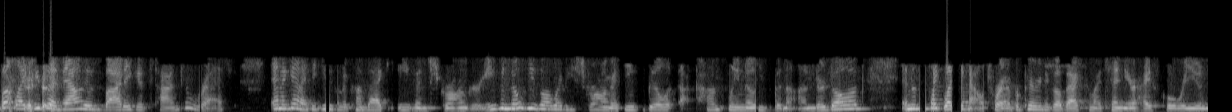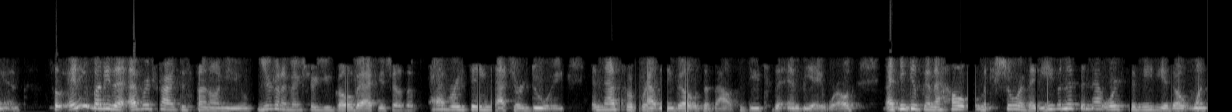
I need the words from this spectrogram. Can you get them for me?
But like you said, now his body gets time to rest. And again, I think he's going to come back even stronger. Even though he's already strong, I think Beal constantly knows he's been an underdog. And it's like like now, Troy, I'm preparing to go back to my 10 year high school reunion. So anybody that ever tried to stunt on you, you're going to make sure you go back and show them everything that you're doing. And that's what Bradley Beal is about to do to the NBA world. And I think it's going to help make sure that even if the networks and media don't want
